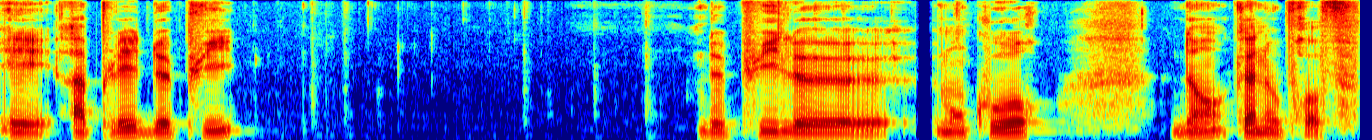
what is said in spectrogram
et appeler depuis depuis le, mon cours dans Canoprof.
